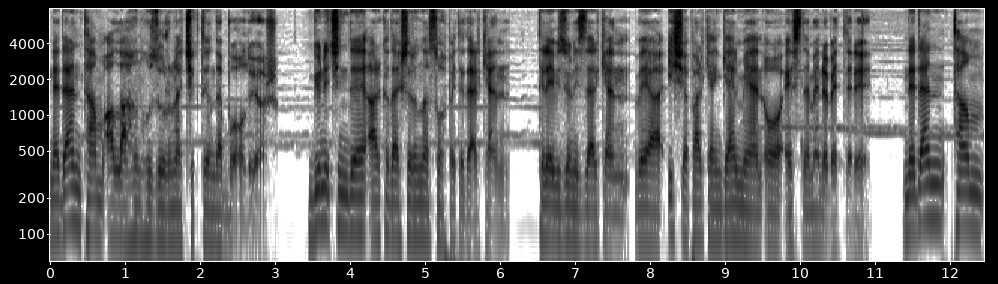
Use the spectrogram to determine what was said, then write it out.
Neden tam Allah'ın huzuruna çıktığında bu oluyor? Gün içinde arkadaşlarınla sohbet ederken, televizyon izlerken veya iş yaparken gelmeyen o esneme nöbetleri, neden tam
